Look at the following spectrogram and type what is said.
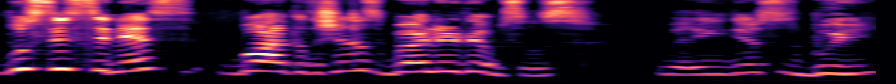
Bu sizsiniz bu arkadaşınız böyle yürüyor musunuz? Böyle gidiyorsunuz bıy.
